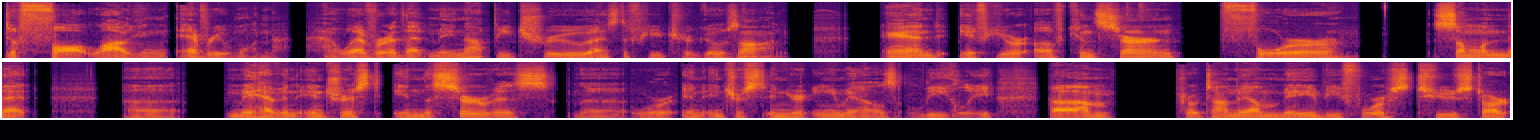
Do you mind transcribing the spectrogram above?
default logging everyone. However, that may not be true as the future goes on. And if you're of concern for someone that uh, may have an interest in the service uh, or an interest in your emails legally, um, Proton Mail may be forced to start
